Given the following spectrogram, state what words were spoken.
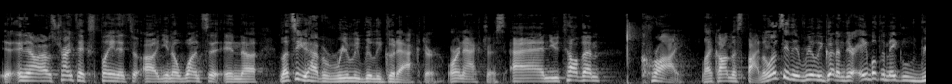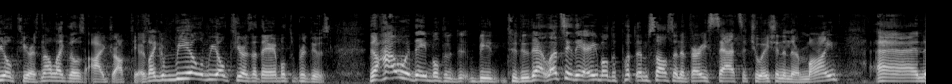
you know, I was trying to explain it, to, uh, you know, once in, uh, let's say you have a really, really good actor or an actress, and you tell them, cry, like on the spot. And let's say they're really good and they're able to make real tears, not like those eye drop tears, like real, real tears that they're able to produce. Now, how are they able to do, be, to do that? Let's say they're able to put themselves in a very sad situation in their mind and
